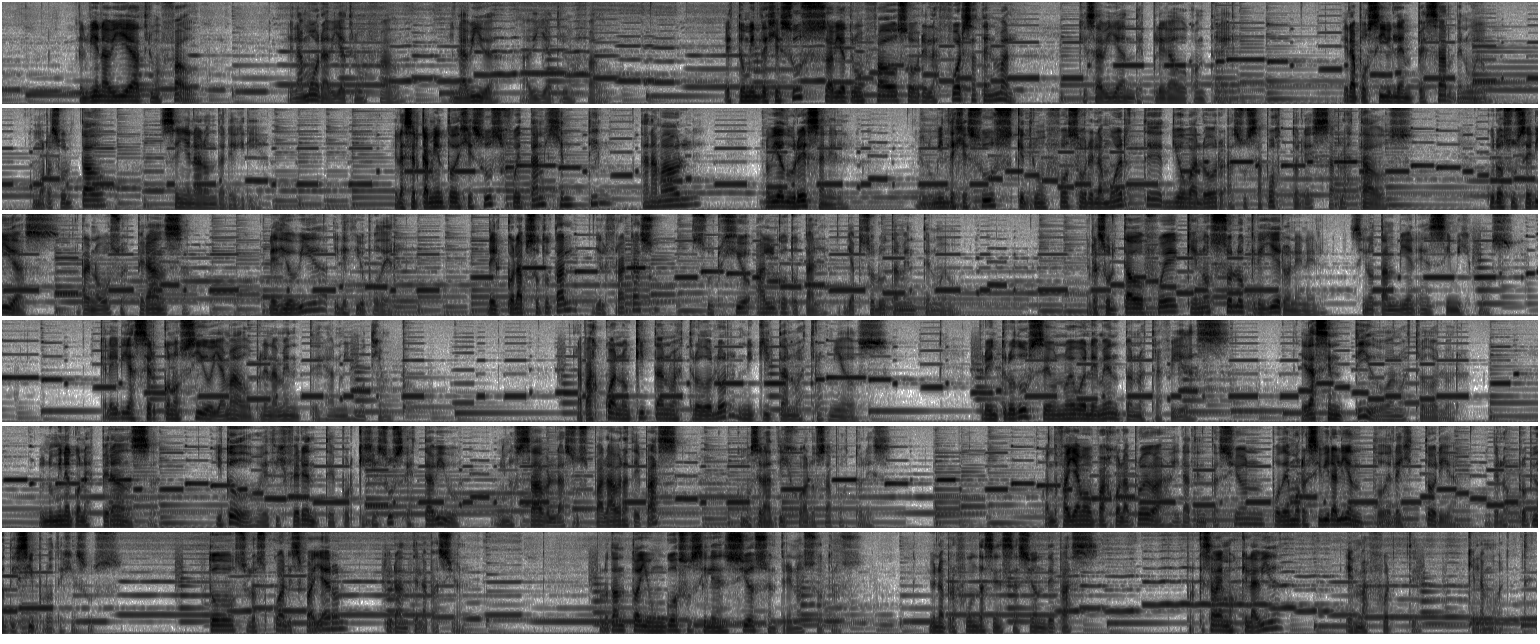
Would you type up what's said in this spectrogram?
El bien había triunfado, el amor había triunfado y la vida había triunfado. Este humilde Jesús había triunfado sobre las fuerzas del mal que se habían desplegado contra él. Era posible empezar de nuevo. Como resultado, se llenaron de alegría. El acercamiento de Jesús fue tan gentil, tan amable, no había dureza en él. El humilde Jesús que triunfó sobre la muerte dio valor a sus apóstoles aplastados, curó sus heridas, renovó su esperanza, les dio vida y les dio poder. Del colapso total y el fracaso surgió algo total y absolutamente nuevo. El resultado fue que no solo creyeron en Él, sino también en sí mismos. Qué alegría ser conocido y amado plenamente al mismo tiempo. La Pascua no quita nuestro dolor ni quita nuestros miedos. pero introduce un nuevo elemento en nuestras vidas. Le da sentido a nuestro dolor. Lo ilumina con esperanza. Y todo es diferente porque Jesús está vivo y nos habla sus palabras de paz como se las dijo a los apóstoles. Cuando fallamos bajo la prueba y la tentación, podemos recibir aliento de la historia de los propios discípulos de Jesús, todos los cuales fallaron durante la pasión. Por lo tanto, hay un gozo silencioso entre nosotros y una profunda sensación de paz, porque sabemos que la vida es más fuerte que la muerte.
